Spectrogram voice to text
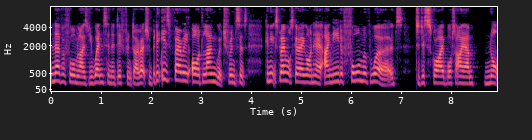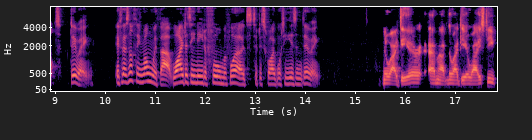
never formalised, you went in a different direction, but it is very odd language. For instance, can you explain what's going on here? I need a form of words to describe what I am not doing. If there's nothing wrong with that, why does he need a form of words to describe what he isn't doing? No idea. Um, I have no idea why Steve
